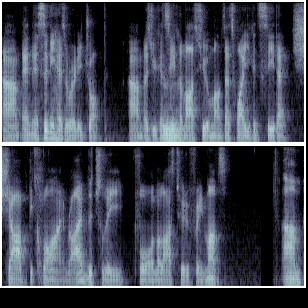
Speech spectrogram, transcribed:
um, and, and, Sydney has already dropped, um, as you can mm. see in the last few months. That's why you can see that sharp decline, right? Literally for the last two to three months. Um,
